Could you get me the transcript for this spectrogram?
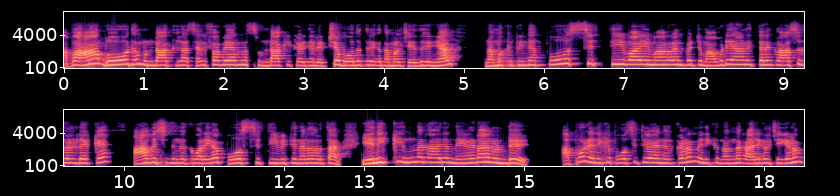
അപ്പൊ ആ ബോധം ഉണ്ടാക്കുക സെൽഫ് അവയർനെസ് ഉണ്ടാക്കി കഴിഞ്ഞാൽ ലക്ഷ്യബോധത്തിലേക്ക് നമ്മൾ ചെയ്തു കഴിഞ്ഞാൽ നമുക്ക് പിന്നെ പോസിറ്റീവായി മാറാൻ പറ്റും. അവിടെയാണ് ഇത്തരം ക്ലാസ്സുകളുടെയൊക്കെ ആവശ്യം. നിങ്ങൾക്ക് പറയുക പോസിറ്റിവിറ്റി നിലനിർത്താൻ. എനിക്ക് ഇന്ന കാര്യം നേടാനുണ്ട്. അപ്പോൾ എനിക്ക് പോസിറ്റീവായി നിൽക്കണം. എനിക്ക് നന്ന കാര്യങ്ങൾ ചെയ്യണം.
